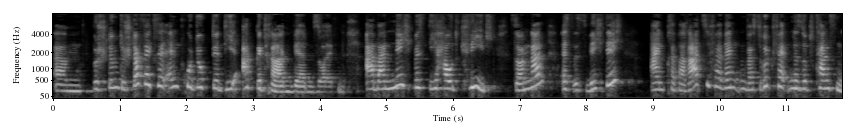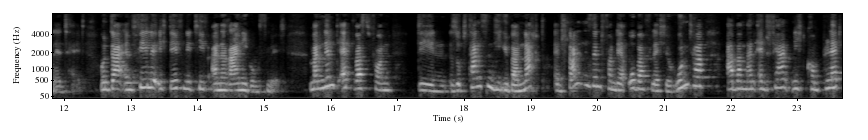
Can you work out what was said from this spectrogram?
ähm, bestimmte Stoffwechselendprodukte, die abgetragen werden sollten. Aber nicht bis die Haut quietscht, sondern es ist wichtig, ein Präparat zu verwenden, was rückfettende Substanzen enthält. Und da empfehle ich definitiv eine Reinigungsmilch. Man nimmt etwas von den Substanzen, die über Nacht entstanden sind, von der Oberfläche runter, aber man entfernt nicht komplett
